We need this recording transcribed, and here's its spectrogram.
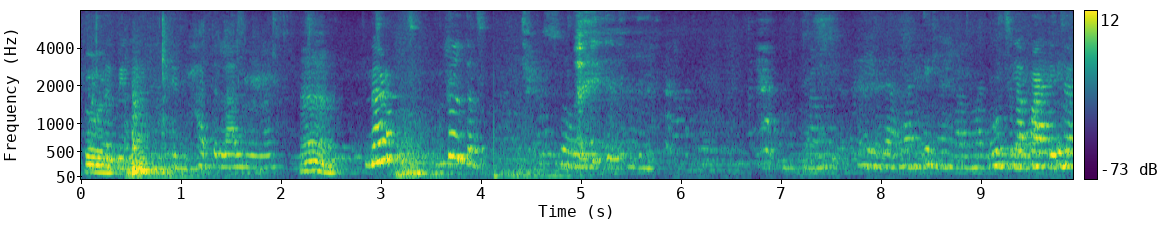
हात लाल हा. मॅडम तू तर. उचला पाठीचा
